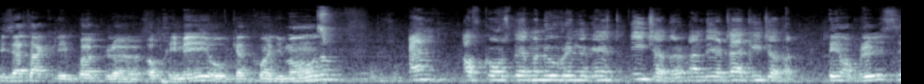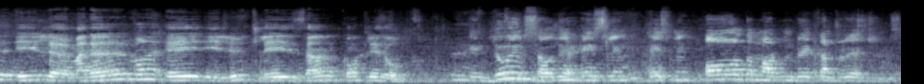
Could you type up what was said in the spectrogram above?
ils attaquent les peuples opprimés aux quatre coins du monde, And of course, they're maneuvering against each other and they attack each other. et en plus ils manœuvrent et ils luttent les uns contre les autres. In doing so, they're hastening, hastening all the modern day contradictions.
